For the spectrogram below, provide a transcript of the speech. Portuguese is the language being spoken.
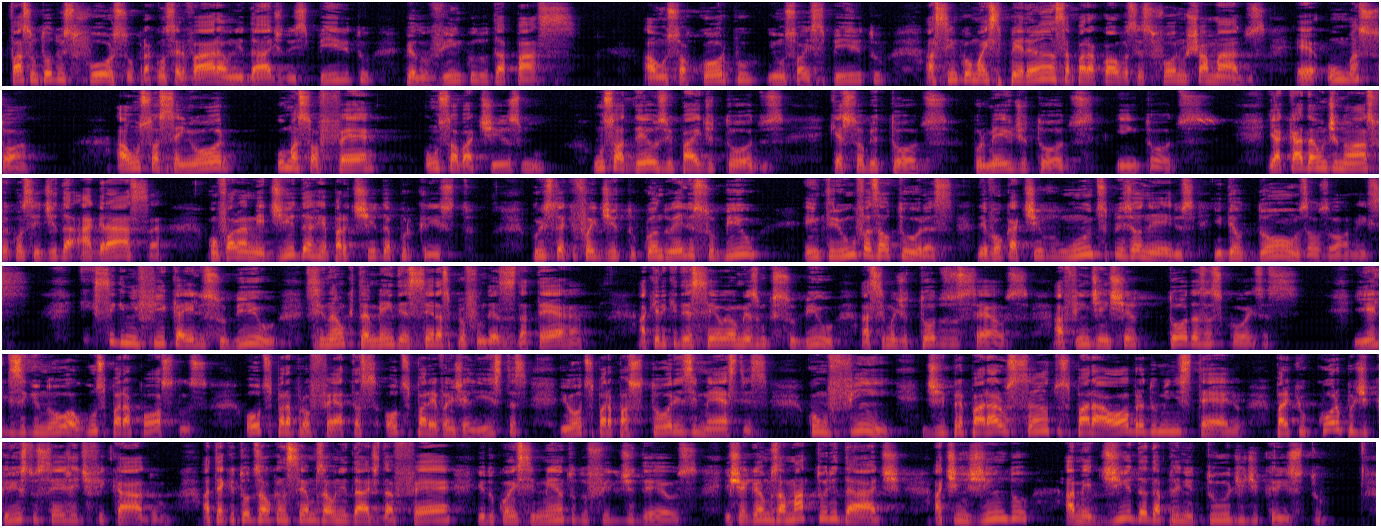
Façam todo o esforço para conservar a unidade do Espírito pelo vínculo da paz. Há um só corpo e um só Espírito, assim como a esperança para a qual vocês foram chamados é uma só. Há um só Senhor, uma só fé, um só batismo, um só Deus e Pai de todos, que é sobre todos, por meio de todos e em todos. E a cada um de nós foi concedida a graça conforme a medida repartida por Cristo. Por isso é que foi dito: quando ele subiu em triunfo às alturas, levou cativo muitos prisioneiros e deu dons aos homens. O que significa ele subiu, senão que também descer às profundezas da terra? Aquele que desceu é o mesmo que subiu acima de todos os céus, a fim de encher todas as coisas. E ele designou alguns para apóstolos, outros para profetas, outros para evangelistas e outros para pastores e mestres, com o fim de preparar os santos para a obra do ministério, para que o corpo de Cristo seja edificado, até que todos alcancemos a unidade da fé e do conhecimento do Filho de Deus e chegamos à maturidade, atingindo a medida da plenitude de Cristo.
